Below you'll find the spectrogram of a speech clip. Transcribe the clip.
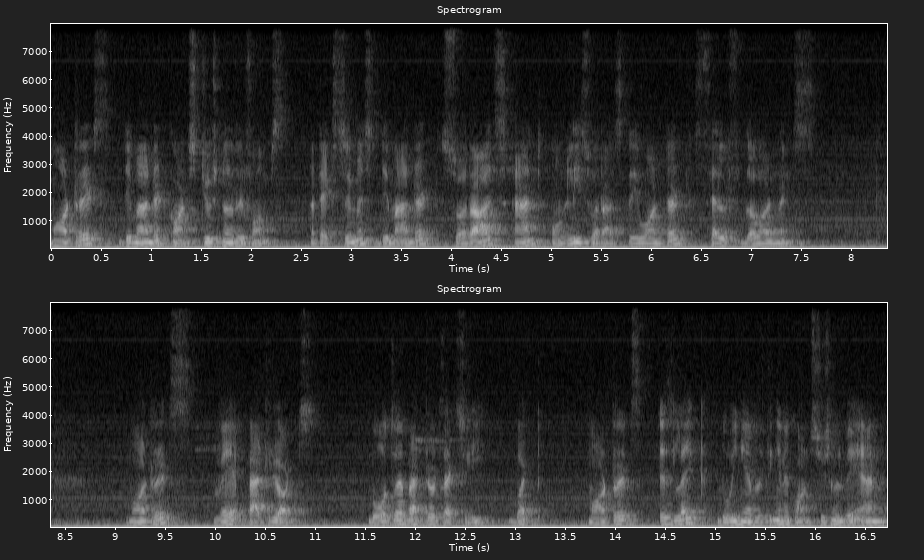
Moderates demanded constitutional reforms. But extremists demanded Swaraj and only Swaraj. They wanted self-governance. Moderates were patriots both were patriots actually but moderates is like doing everything in a constitutional way and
